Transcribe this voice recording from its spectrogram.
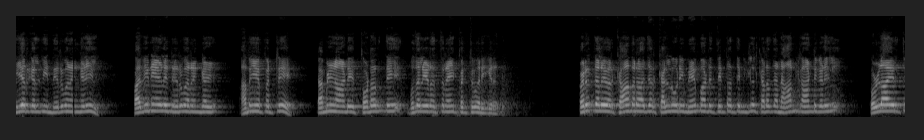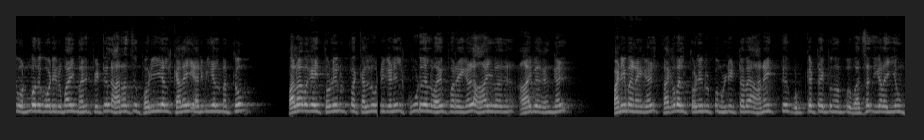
உயர்கல்வி நிறுவனங்களில் பதினேழு நிறுவனங்கள் அமையப்பெற்று தமிழ்நாடு தொடர்ந்து முதலிடத்தினை பெற்று வருகிறது. பெருந்தலைவர் காமராஜர் கல்லூரி மேம்பாட்டு திட்டத்தின் கீழ் கடந்த நான்கு ஆண்டுகளில் தொள்ளாயிரத்து ஒன்பது கோடி ரூபாய் மதிப்பீட்டில் அரசு பொறியியல் கலை அறிவியல் மற்றும் பல வகை தொழில்நுட்ப கல்லூரிகளில் கூடுதல் வகுப்பறைகள் ஆய்வக ஆய்வகங்கள் பணிமனைகள் தகவல் தொழில்நுட்பம் உள்ளிட்டவை அனைத்து உட்கட்டமைப்பு வசதிகளையும்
